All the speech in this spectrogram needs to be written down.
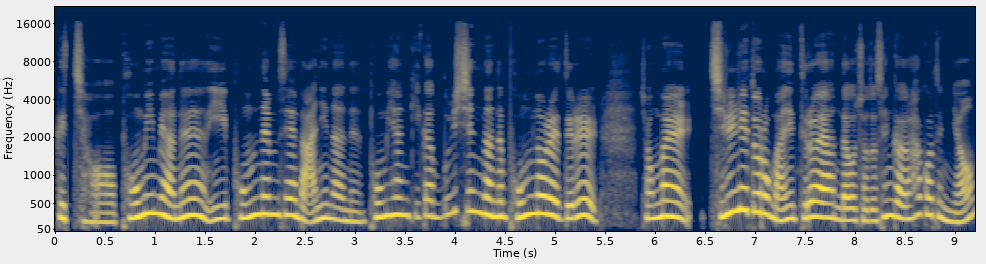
그쵸. 봄이면은 이 봄 냄새 많이 나는, 봄 향기가 물씬 나는 봄 노래들을 정말 질리도록 많이 들어야 한다고 저도 생각을 하거든요.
